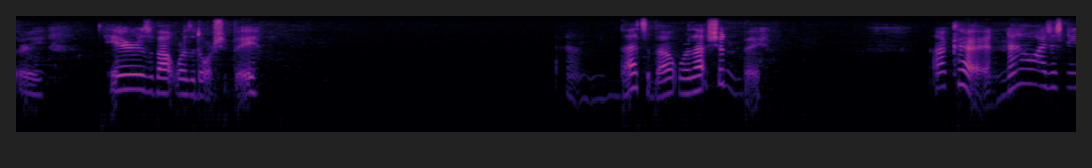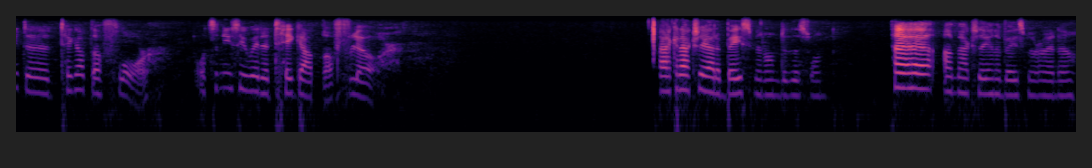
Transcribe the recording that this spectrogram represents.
three. Here's about where the door should be. And that's about where that shouldn't be. Okay, now I just need to take out the floor. What's an easy way to take out the floor? I could actually add a basement onto this one. I'm actually in a basement right now.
